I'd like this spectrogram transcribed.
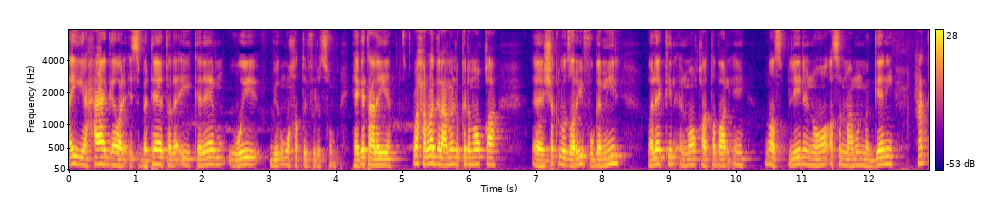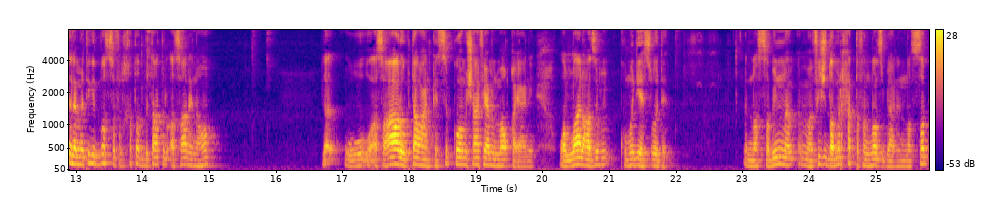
أي حاجة ولا إثباتات ولا أي كلام وبيقوموا حاطين فلوسهم هي جت عليا. راح الراجل عمل له كده موقع آه، شكله ظريف وجميل ولكن الموقع طبعا إيه؟ نصب. ليه؟ لأن هو أصلا معمول مجاني. حتى لما تيجي تبص في الخطط بتاعته الأسعار هنا أهو. لا وأسعاره بتاعه هنكسبكم. هو مش عارف يعمل موقع يعني. والله العظيم كوميديا سودا النصابين ما فيش ضمير حتى في النصب. يعني النصاب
